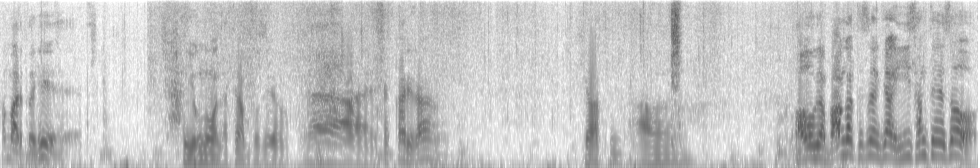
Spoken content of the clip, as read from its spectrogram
한 마리 또히 자, 이 영롱한 자태 한번 보세요. 야 색깔이랑 기가 막힌다. 아. 아우 그냥 마음 같아서 그냥 이 상태에서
